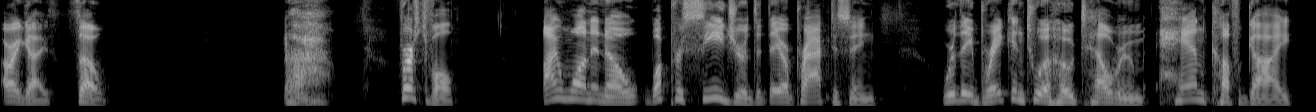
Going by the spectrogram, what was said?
All right, guys. So, uh, first of all, I want to know what procedure that they are practicing where they break into a hotel room, handcuff a guy,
